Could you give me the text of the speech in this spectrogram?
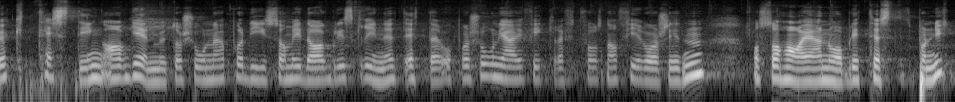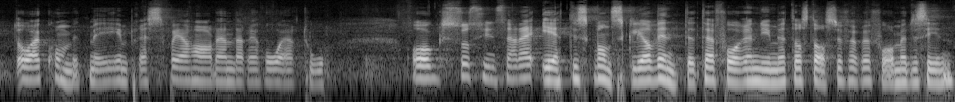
økt testing av genmutasjoner på de som i dag blir screenet etter operasjon? Jeg fikk kreft for snart fire år siden, og så har jeg nå blitt testet på nytt og er kommet med i Impress, for jeg har den der HR2. Og så syns jeg det er etisk vanskelig å vente til jeg får en ny metastase før jeg får medisinen.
